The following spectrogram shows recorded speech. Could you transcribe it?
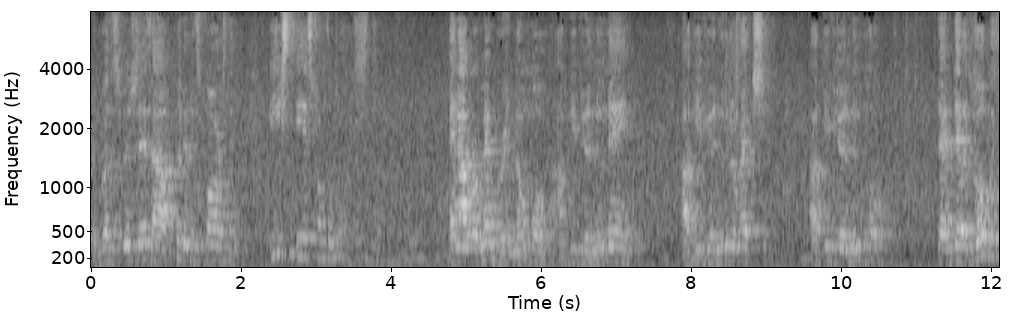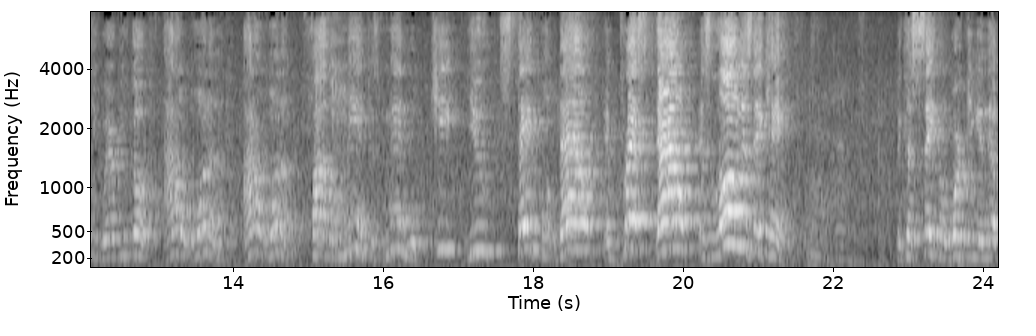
And Brother Smith says, I'll put it as far as the east is from the west. And I'll remember it no more. I'll give you a new name. I'll give you a new direction. I'll give you a new hope that, that'll go with you wherever you go. I don't want to, I don't want to follow men because men will keep you stapled down and pressed down as long as they can. Because Satan working in them,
